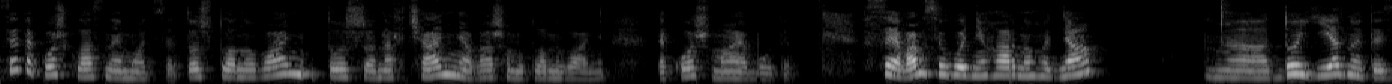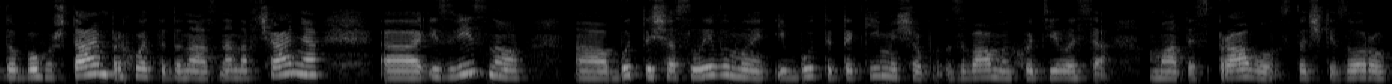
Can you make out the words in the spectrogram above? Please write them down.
це також класна емоція. Тож планування, тож навчання вашому плануванні також має бути. Все, вам сьогодні гарного дня. Е, Доєднуйтесь до Богуштайм, приходьте до нас на навчання. Е, І, звісно, е, будьте щасливими і будьте такими, щоб з вами хотілося мати справу з точки зору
